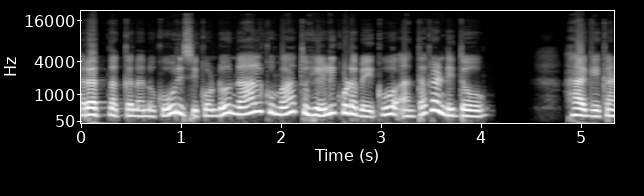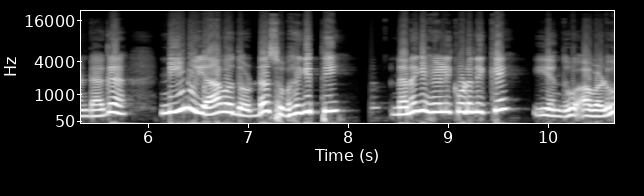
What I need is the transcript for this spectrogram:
ರತ್ನಕ್ಕನನ್ನು ಕೂರಿಸಿಕೊಂಡು ನಾಲ್ಕು ಮಾತು ಹೇಳಿಕೊಡಬೇಕು ಅಂತ ಕಂಡಿತು. ಹಾಗೆ ಕಂಡಾಗ, ನೀನು ಯಾವ ದೊಡ್ಡ ಸುಭಗಿತ್ತಿ? ನನಗೆ ಹೇಳಿಕೊಡಲಿಕ್ಕೆ? ಎಂದು ಅವಳು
